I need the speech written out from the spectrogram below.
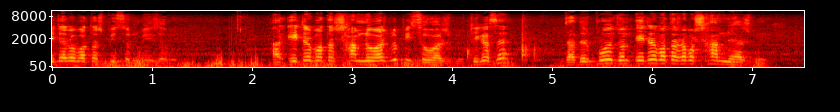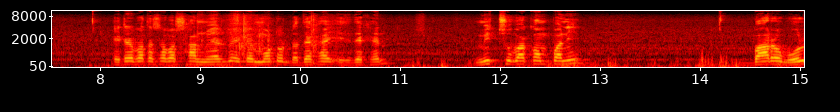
এটারও বাতাস পিছন মিহি যাবে। আর এটার বাতাস সামনেও আসবে, পিছেও আসবে, ঠিক আছে? যাদের প্রয়োজন, এটার বাতাস আবার সামনে আসবে। এটার বাতাস আবার সামনে আসবে, এটার মোটরটা দেখায় এই যে দেখেন মিৎসুবা কোম্পানি, বারো ভোল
